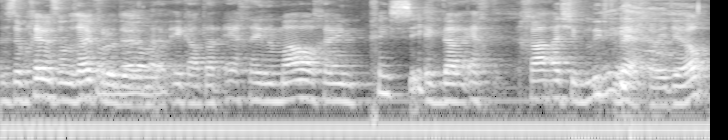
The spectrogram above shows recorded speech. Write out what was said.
dus op een gegeven moment stonden zij voor de deur. Maar ik had daar echt helemaal geen Geen zicht. ik dacht echt, ga alsjeblieft weg, weet je wel.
